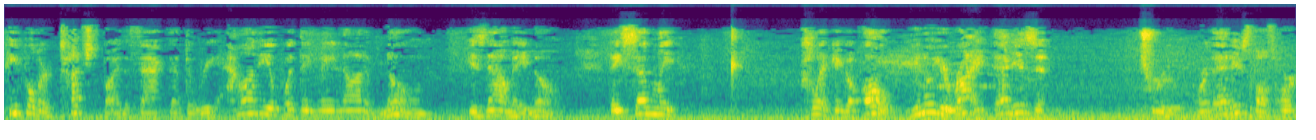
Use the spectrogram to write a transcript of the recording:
people are touched by the fact that the reality of what they may not have known is now made known. They suddenly click and go, oh, you know, you're right. That isn't true, or that is false, or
